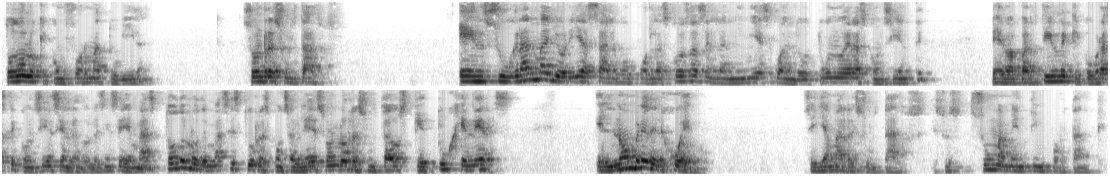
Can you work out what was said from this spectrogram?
todo lo que conforma tu vida, son resultados. En su gran mayoría, salvo por las cosas en la niñez cuando tú no eras consciente, pero a partir de que cobraste conciencia en la adolescencia y demás, todo lo demás es tu responsabilidad, son los resultados que tú generas. El nombre del juego se llama resultados, eso es sumamente importante.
